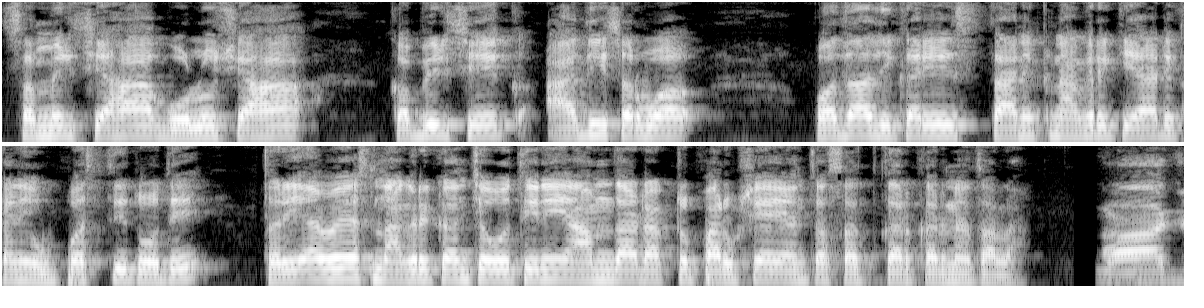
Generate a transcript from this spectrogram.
समीर शहा गोलू शहा कबीर शेख आदी सर्व पदाधिकारी स्थानिक नागरिक या ठिकाणी उपस्थित होते. तर यावेळेस नागरिकांच्या वतीने आमदार डॉक्टर फारुख शाह यांचा सत्कार करण्यात आला. आज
